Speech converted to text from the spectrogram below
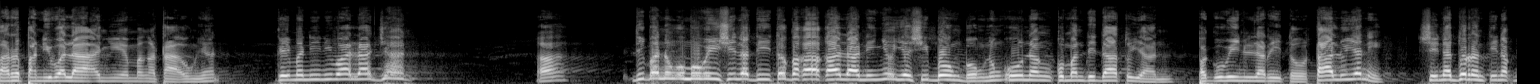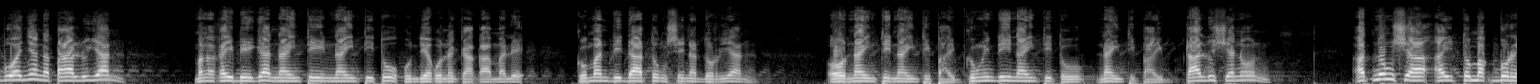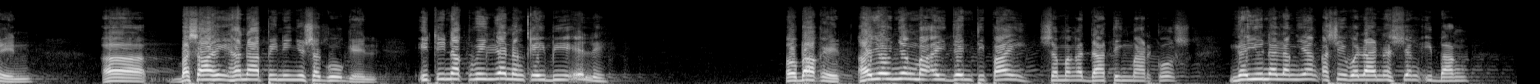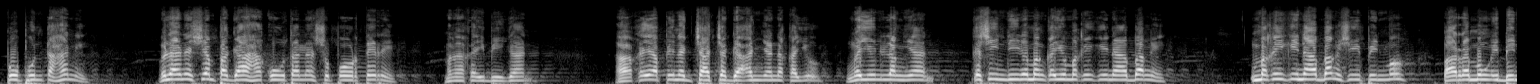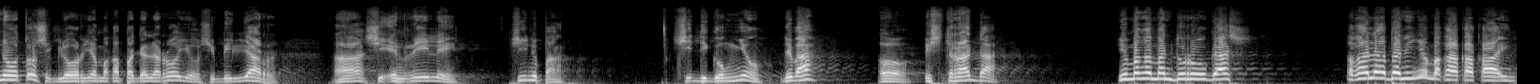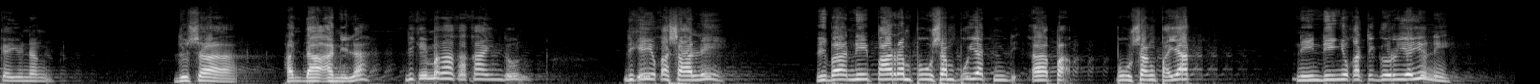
Para paniwalaan niyo yung mga taong yan? Kayo maniniwala dyan. Ha? Di ba nung umuwi sila dito, baka akala ninyo, yan si Bongbong, nung unang kumandidato yan, pag uwi nila rito, talo yan eh. Senador ang tinakbuhan niya, natalo yan. Mga kaibigan, 1992, kung di ako nagkakamali. Kumandidatong senador yan. O 1995. Kung hindi 92, 95. Talo siya noon. At nung siya ay tumakbo rin, ah, basahin, hanapin ninyo sa Google, itinakwil yan ng KBL eh. O bakit? Ayaw niyang ma-identify sa mga dating Marcos. Ngayon na lang yan kasi wala na siyang ibang pupuntahan eh. Wala na siyang paghahakutan ng supporter eh, mga kaibigan. Ah, kaya pinagtsatsagaan niya na kayo. Ngayon lang yan. Kasi hindi naman kayo makikinabang eh. Makikinabang, isipin mo, para mong ibinoto si Gloria Macapagal Arroyo, si Villar, ah, si Enrile, sino pa? Si Digongyo, di ba? Oh, Estrada. Yung mga mandurugas, akala ba ninyo makakakain kayo ng doon sa handaan nila? Hindi kayo makakakain doon. Hindi kayo kasali. Di ba? Ni parang pusang puyat, hindi, ah, pa, pusang payat. Ni hindi nyo kategorya yun eh.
